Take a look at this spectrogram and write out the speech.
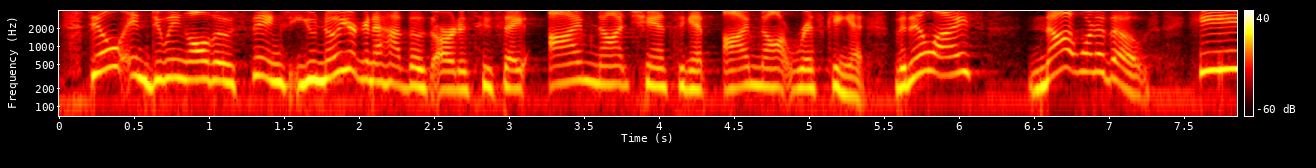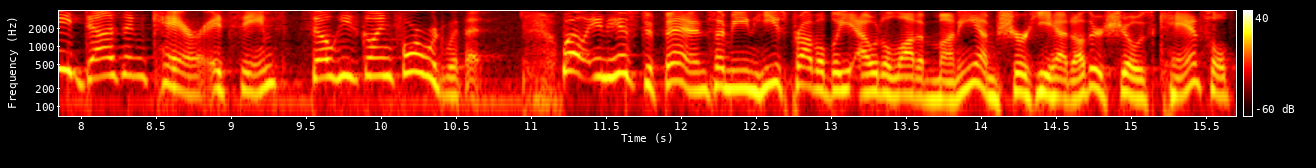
Still, in doing all those things, you know you're going to have those artists who say, I'm not chancing it, I'm not risking it. Vanilla Ice, not one of those. He doesn't care, it seems, so he's going forward with it. Well, in his defense, I mean, he's probably out a lot of money. I'm sure he had other shows canceled.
